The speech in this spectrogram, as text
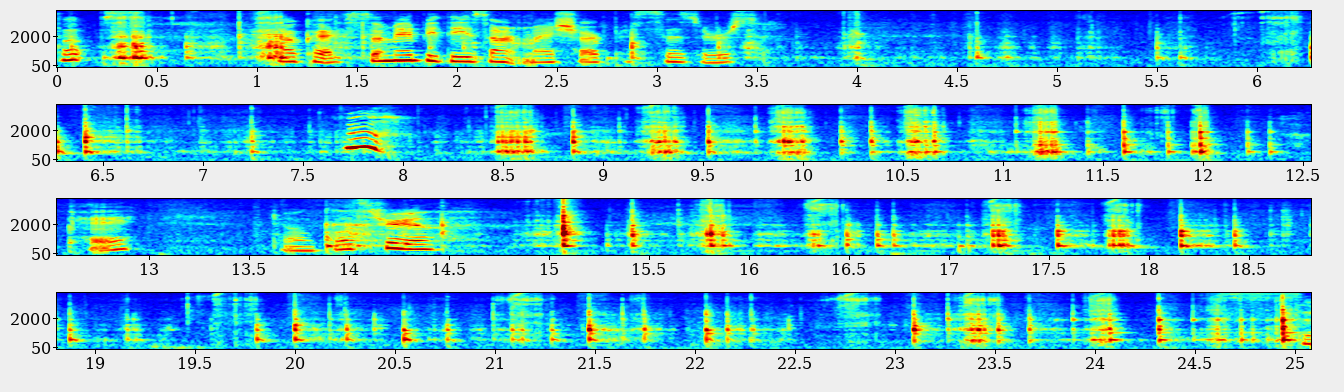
Whoops. Okay, so maybe these aren't my sharpest scissors. Okay, don't go through. So,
